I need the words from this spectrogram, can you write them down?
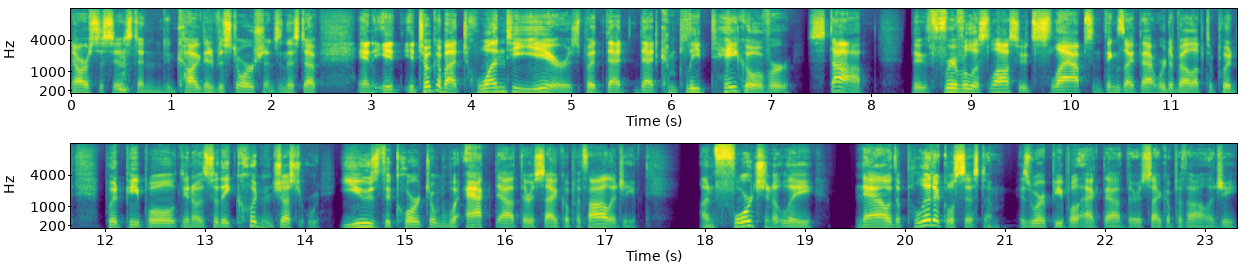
narcissists mm. and, and, cognitive distortions and this stuff. And it it took about 20 years, but that that complete takeover stopped the frivolous lawsuits, SLAPPs and things like that were developed to put put people, you know, so they couldn't just use the court to act out their psychopathology. Unfortunately, now the political system is where people act out their psychopathology,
